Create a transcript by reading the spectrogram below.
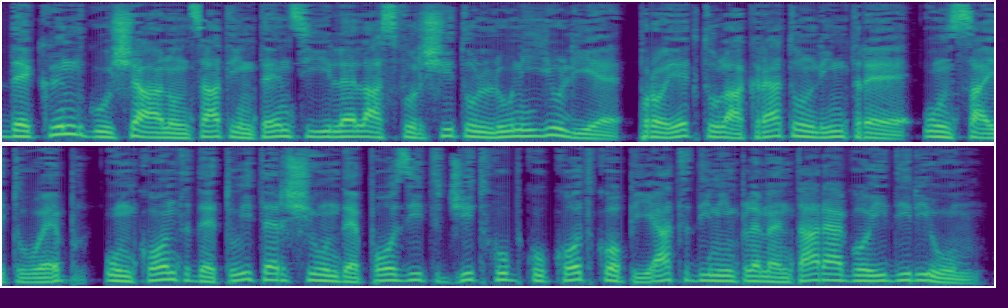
De când Gu și-a anunțat intențiile la sfârșitul lunii iulie, proiectul a creat un link 3, un site web, un cont de Twitter și un depozit GitHub cu cod copiat din implementarea Go Ethereum.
